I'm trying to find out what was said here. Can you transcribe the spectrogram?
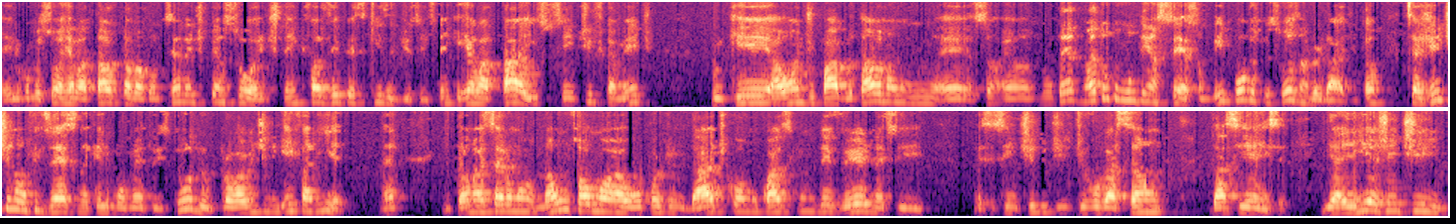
ele começou a relatar o que estava acontecendo, a gente pensou, a gente tem que fazer pesquisa disso, a gente tem que relatar isso cientificamente, porque aonde o Pablo estava, não, é, é, não, não, é todo mundo tem acesso, são bem poucas pessoas, na verdade. Então, se a gente não fizesse naquele momento o estudo, provavelmente ninguém faria, né? Então, essa era um, não só uma oportunidade, como quase que um dever nesse, nesse sentido de divulgação da ciência. E aí a gente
